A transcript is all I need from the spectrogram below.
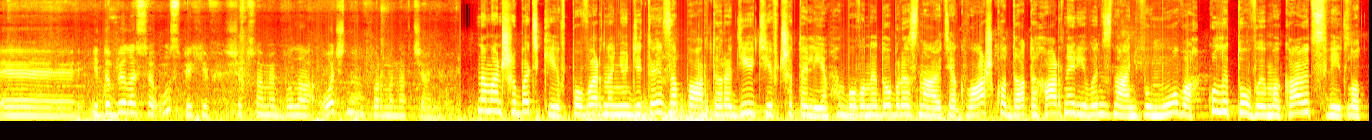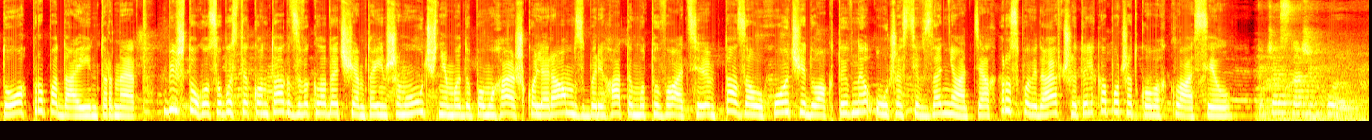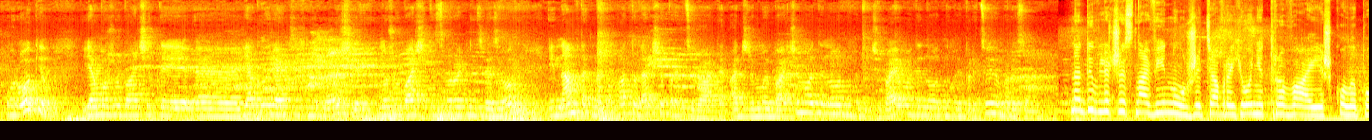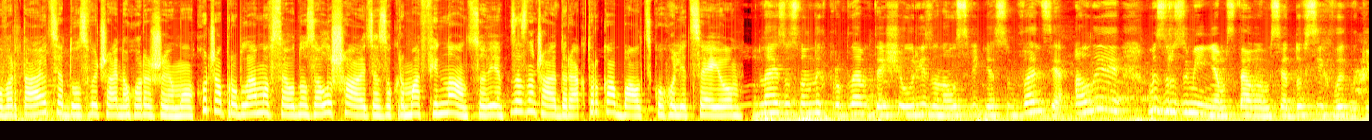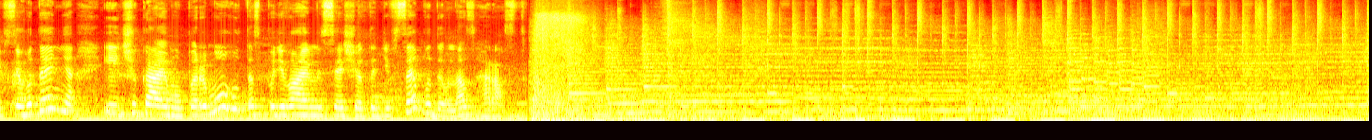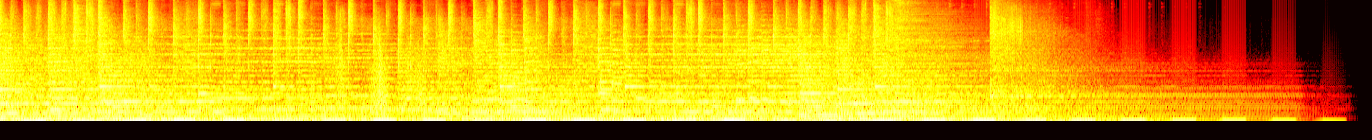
е, і добилася успіхів, щоб саме була очна форма навчання. На менше батьків поверненню дітей за парти радіють і вчителі, бо вони добре знають, як важко дати гарний рівень знань в умовах, коли то вимикають світло, то пропадає інтернет. Більш того, особистий контакт з викладачем та іншими учнями допомагає школярам зберігати мотивацію та заохочує до активної участі в заняттях, розповідає вчителька початкових класів. Під час наших ур- уроків я можу бачити, е, як горять їхні очі, можу бачити зворотній зв'язок, і нам так набагато легше працювати, адже ми бачимо один одного, відчуваємо один одного і працюємо разом. Не дивлячись на війну, життя в районі триває, і школи повертаються до звичайного режиму. Хоча проблеми все одно залишаються, зокрема фінансові, зазначає директорка Балтського ліцею. Одна із основних проблем те, що урізана освітня субвенція, але ми з розумінням ставимося до всіх викликів сьогодення і чекаємо перемогу та сподіваємося, що тоді все буде у нас гаразд.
